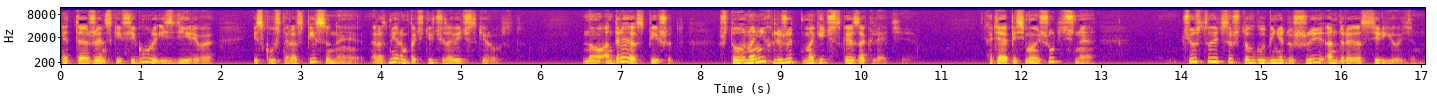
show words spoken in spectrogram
Это женские фигуры из дерева, искусно расписанные, размером почти в человеческий рост. Но Андреас пишет, что на них лежит магическое заклятие. Хотя письмо и шуточное, чувствуется, что в глубине души Андреас серьезен –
